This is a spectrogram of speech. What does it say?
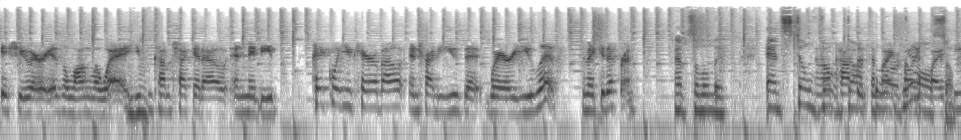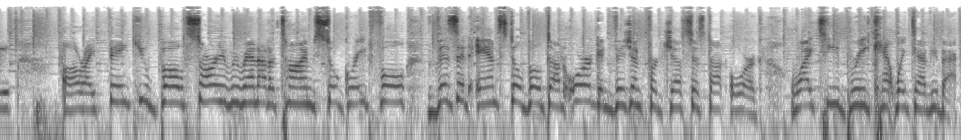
issue areas along the way, you can come check it out and maybe pick what you care about and try to use it where you live to make a difference. Absolutely and still vote. also. All right. Thank you both. Sorry we ran out of time. So grateful. Visit andstillvote.org and visionforjustice.org. YT Bree, can't wait to have you back.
